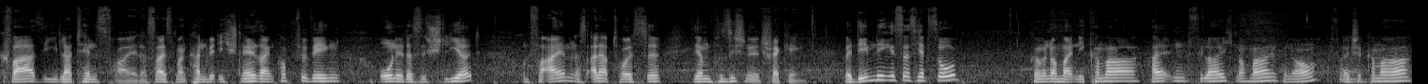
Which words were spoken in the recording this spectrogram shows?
quasi latenzfrei. Das heißt, man kann wirklich schnell seinen Kopf bewegen, ohne dass es schliert. Und vor allem das Allertollste, sie haben Positional Tracking. Bei dem Ding ist das jetzt so, können wir nochmal in die Kamera halten vielleicht nochmal, genau, falsche Kamera.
